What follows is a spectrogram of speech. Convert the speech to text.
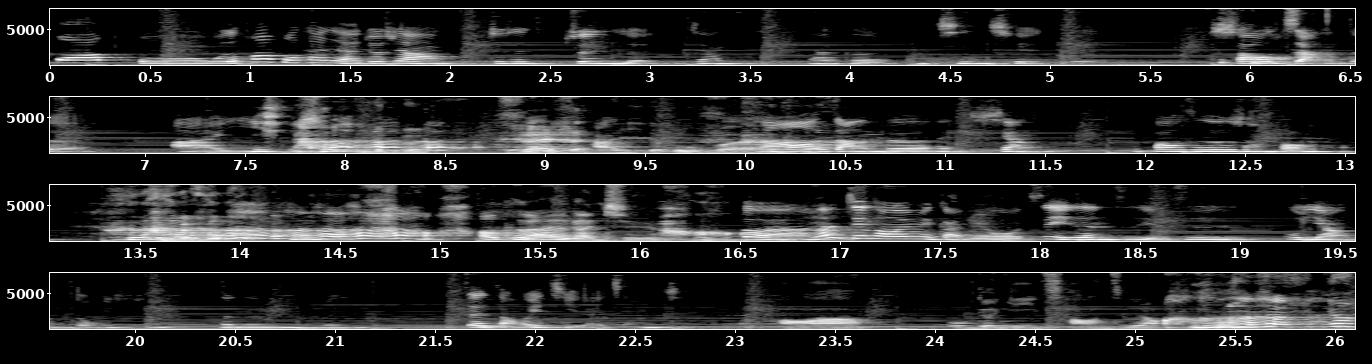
花婆，我的花婆看起来就像就是真人这样子，两个很亲切的稍长的阿姨，原来是阿姨的部分，然后长得很像，我不知道是不是双胞胎。好，好可爱的感觉哦。对啊，那金童玉女感觉我自己认知也是不一样的东西，可能你们再找一集来讲解。好啊，我跟你查资料。那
